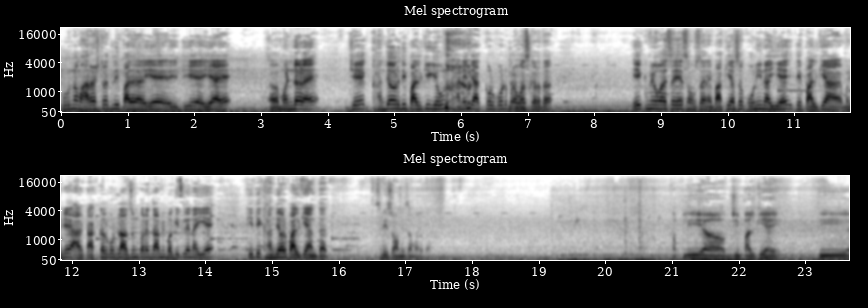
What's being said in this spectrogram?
पूर्ण महाराष्ट्रातली पा हे जी हे आहे मंडळ आहे जे खांद्यावरती पालखी घेऊन ठाणे ते अक्कलकोट प्रवास करतं. एकमेव असं हे संस्थान आहे. बाकी असं कोणी नाही आहे ते पालखी आ- म्हणजे अक्कलकोटला अजूनपर्यंत आम्ही बघितले नाही आहे की ते खांद्यावर पालखी आणतात. श्री स्वामी समर्थ. आपली जी पालखी आहे ती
